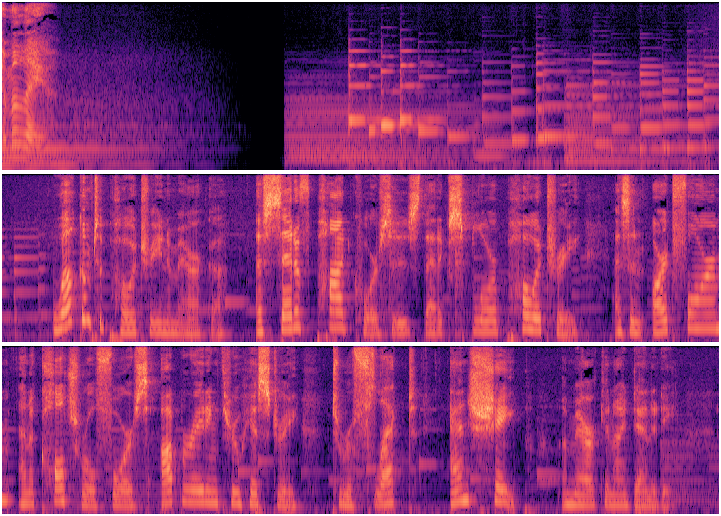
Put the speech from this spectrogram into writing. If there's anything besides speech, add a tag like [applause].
Himalaya. Welcome to Poetry in America, a set of pod courses that explore poetry as an art form and a cultural force operating through history to reflect and shape American identity.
